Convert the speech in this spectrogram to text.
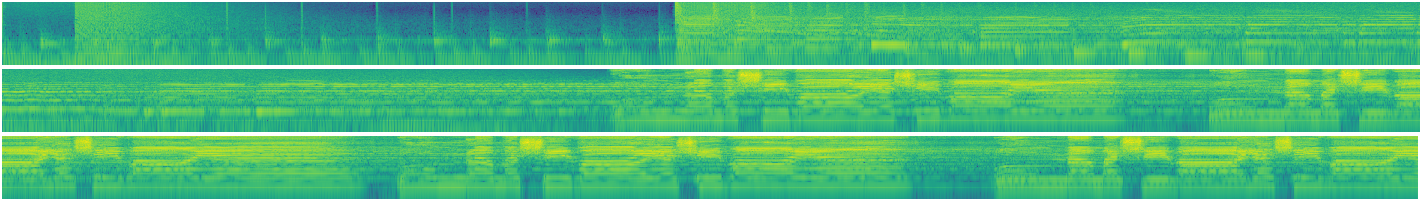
शिवाय शिवाय ॐ नमः शिवाय शिवाय ॐ नमः शिवाय शिवाय ॐ नमः शिवाय शिवाय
